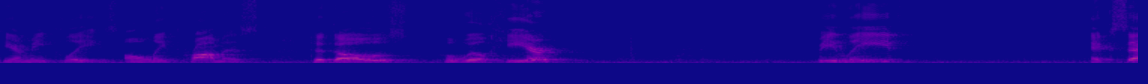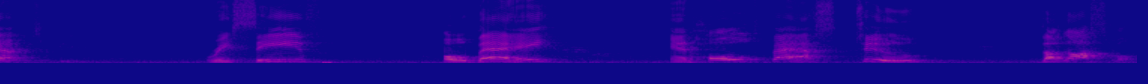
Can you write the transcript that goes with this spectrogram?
hear me please, only promised to those who will hear, believe, accept, receive, obey, and hold fast to the gospel.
